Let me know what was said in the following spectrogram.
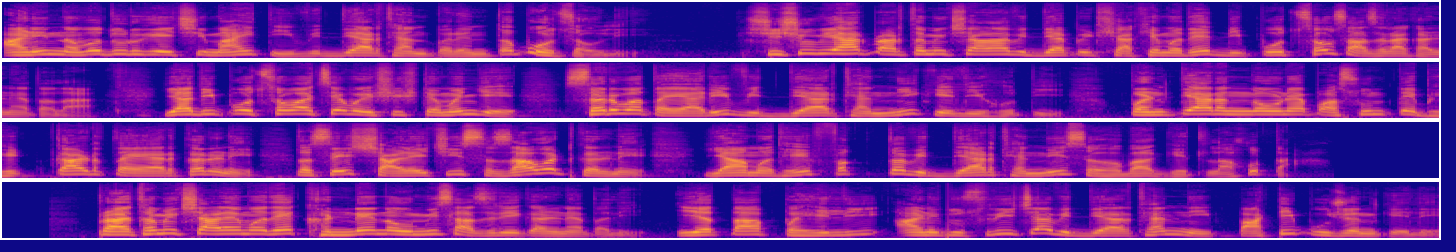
आणि नवदुर्गेची माहिती विद्यार्थ्यांपर्यंत पोहोचवली. शिशुविहार प्राथमिक शाळा विद्यापीठ शाखेमध्ये दीपोत्सव साजरा करण्यात आला. या दीपोत्सवाचे वैशिष्ट्य म्हणजे सर्व तयारी विद्यार्थ्यांनी केली होती. पणत्या रंगवण्यापासून ते भेटकार्ड तयार करणे तसेच शाळेची सजावट करणे यामध्ये फक्त विद्यार्थ्यांनी सहभाग घेतला होता. प्राथमिक शाळेमध्ये खंडे नवमी साजरी करण्यात आली. इयत्ता पहिली आणि दुसरीच्या विद्यार्थ्यांनी पाटीपूजन केले.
